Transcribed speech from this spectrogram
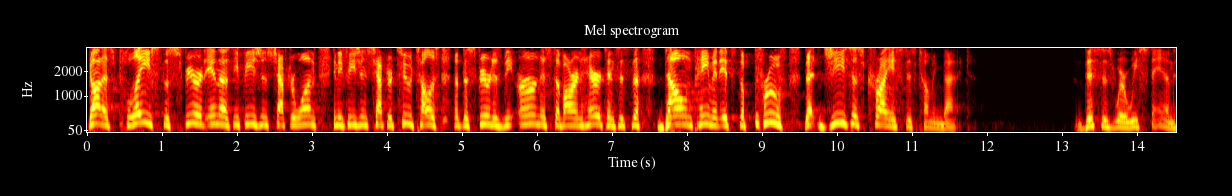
God has placed the Spirit in us. Ephesians chapter 1 and Ephesians chapter 2 tell us that the Spirit is the earnest of our inheritance. It's the down payment. It's the proof that Jesus Christ is coming back. This is where we stand.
